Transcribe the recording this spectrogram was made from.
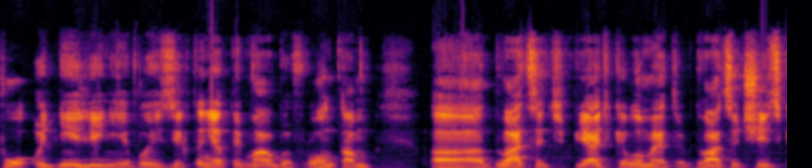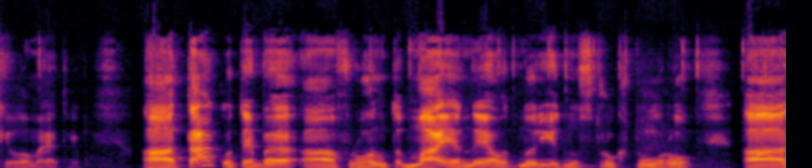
по одній лінії боєзіткнення, ти мав би фронт там е, 25 кілометрів, 26 кілометрів. А так у тебе фронт має неоднорідну структуру, а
